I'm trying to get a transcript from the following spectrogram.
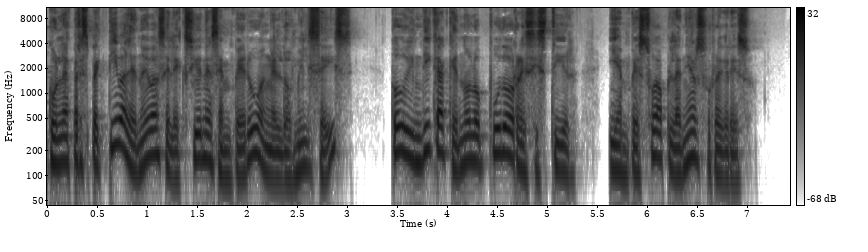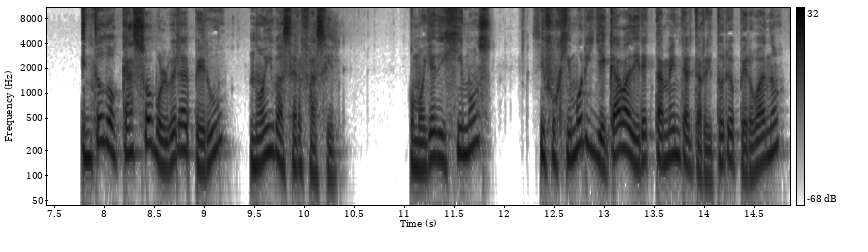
Con la perspectiva de nuevas elecciones en Perú en el 2006, todo indica que no lo pudo resistir y empezó a planear su regreso. En todo caso, volver al Perú no iba a ser fácil. Como ya dijimos, si Fujimori llegaba directamente al territorio peruano,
